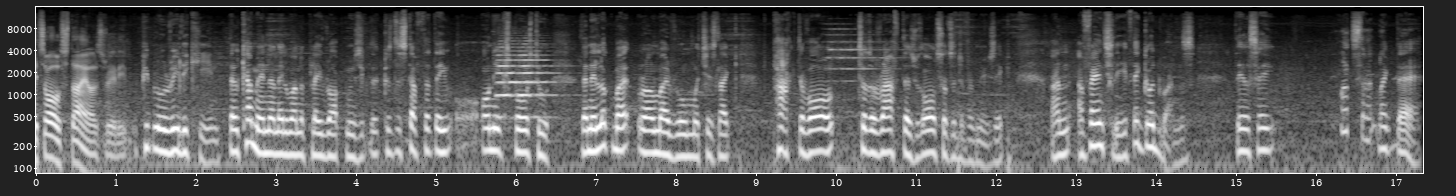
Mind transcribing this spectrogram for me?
it's all styles really. People who are really keen, they'll come in and they'll want to play rock music because the stuff that they've only exposed to. Then they look my, around my room, which is like packed of all to the rafters with all sorts of different music, and eventually, if they're good ones, they'll say, "What's that like there?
